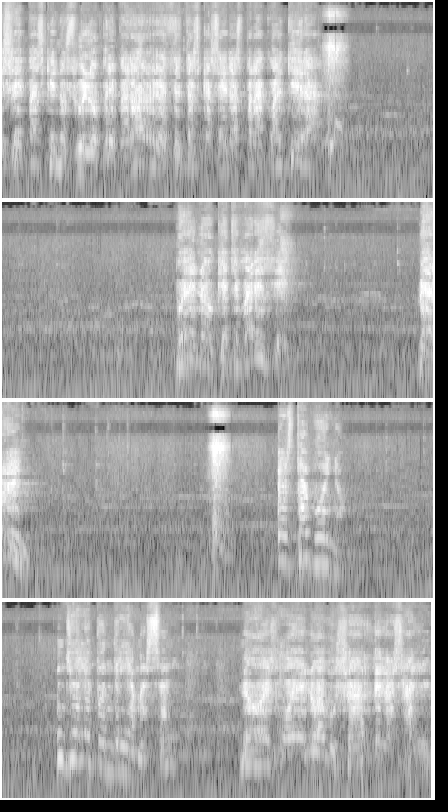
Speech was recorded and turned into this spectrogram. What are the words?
Que sepas que no suelo preparar recetas caseras para cualquiera. Bueno, ¿qué te parece? Merrin, Está bueno. Yo le pondría más sal. no es bueno abusar de la sal.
